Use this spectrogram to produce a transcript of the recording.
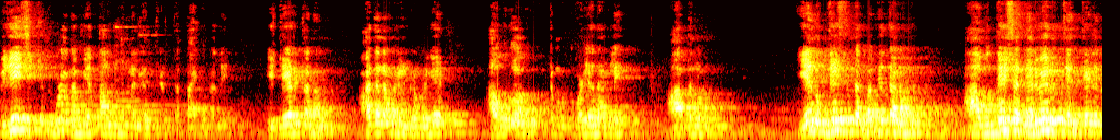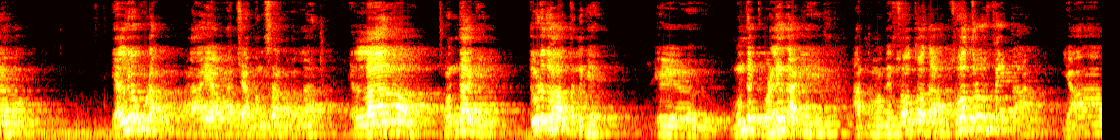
ವಿಜಯ ಸಿಕ್ಕಿದ್ದು ಕೂಡ ನಮಗೆ ತಾಲೂಕಿನಲ್ಲಿ ಅಂತ ಹೇಳ್ತಾ ತಾಯಿನಲ್ಲಿ ಇಷ್ಟು ಹೇಳ್ತಾ ನಾನು. ಆದನವರಿಗೆ ಅವರು, ಅವ್ರ ಕುಟುಂಬಕ್ಕೆ ಒಳ್ಳೆಯದಾಗಲಿ ಆತನು ಏನು ಉದ್ದೇಶದಿಂದ ಬಂದಿದ್ದಾನೋ ಆ ಉದ್ದೇಶ ನೆರವೇರುತ್ತೆ ಅಂತೇಳಿ ನಾವು ಎಲ್ಲರೂ ಕೂಡ ಆಯಾ ವಾಚ ಮನಸ್ಸ ನಾವೆಲ್ಲ ಎಲ್ಲ ಒಂದಾಗಿ ದುಡಿದು ಆತನಿಗೆ ಮುಂದಕ್ಕೆ ಒಳ್ಳೇದಾಗಲಿ, ಆತ ಮೊನ್ನೆ ಸೋತೋದ, ಸೋತರೂ ಸಹಿತ ಯಾವ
